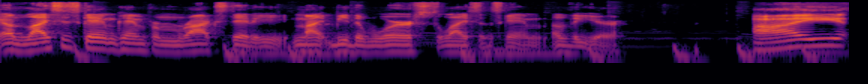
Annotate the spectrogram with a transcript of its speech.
a license game came from Rocksteady might be the worst license game of the year. I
